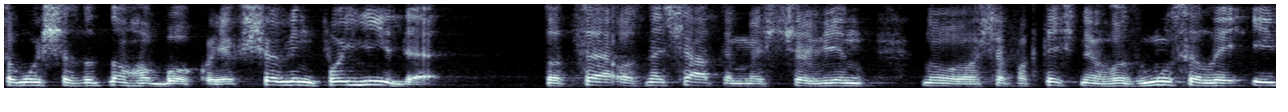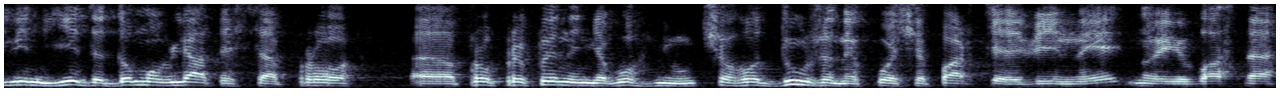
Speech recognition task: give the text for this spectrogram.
тому що з одного боку, якщо він поїде то це означатиме, що він ну що фактично його змусили, і він їде домовлятися про е, про припинення вогню, чого дуже не хоче партія війни. Ну і власне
